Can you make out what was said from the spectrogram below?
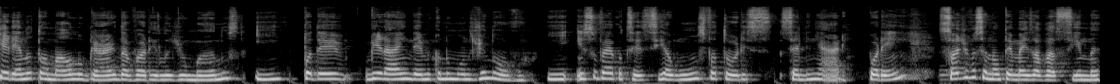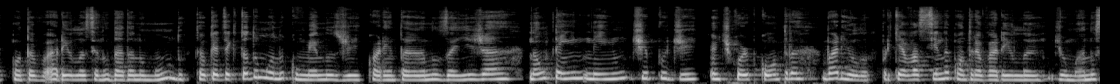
querendo tomar o lugar da varíola de humanos e poder virar endêmico no mundo de novo. E isso vai acontecer se alguns fatores se alinharem. Porém, só de você não ter mais a vacina contra a varíola sendo dada no mundo, então quer dizer que todo mundo com menos de 40 anos aí já não tem nenhum tipo de anticorpo contra varíola, porque a vacina contra a varíola de humanos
